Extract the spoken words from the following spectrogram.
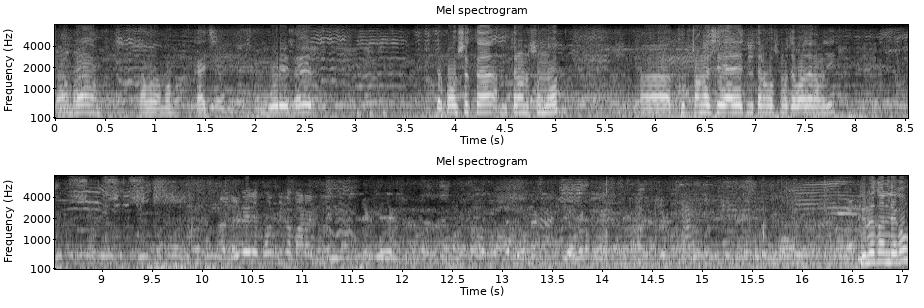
राम राम. राम राम मग काय? अंबोरे साहेब. तर पाहू शकता मित्रांनो समोर. खूप चांगल्या शेळ्या आहेत मित्रांनो उस्माच्या बाजारामध्ये. तिने आणले का हो?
